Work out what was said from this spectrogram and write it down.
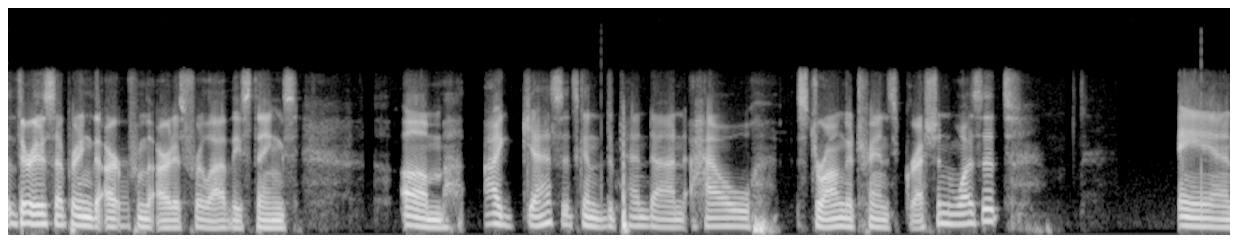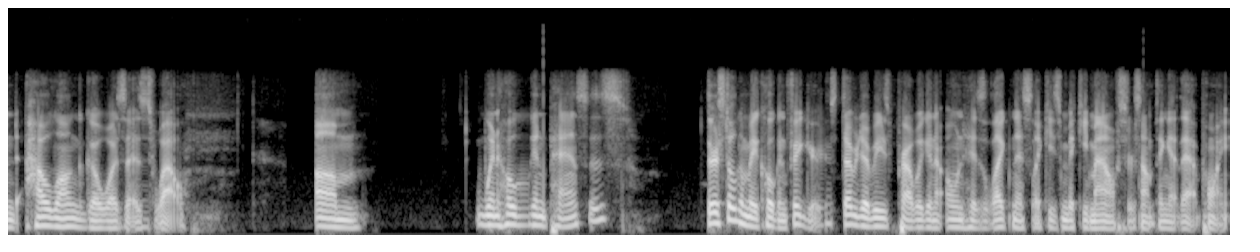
there is separating the art from the artist for a lot of these things. Um, I guess it's going to depend on how strong a transgression was it, and how long ago was it as well. Um, when Hogan passes, they're still to make Hogan figures. WWE's probably to own his likeness like he's Mickey Mouse or something at that point,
